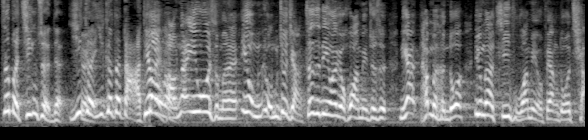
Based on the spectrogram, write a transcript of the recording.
这么精准的一个一个的打掉了。好，那因为为什么呢？因为我们我们就讲，这是另外一个画面，就是你看他们很多，因为那基辅外面有非常多桥，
